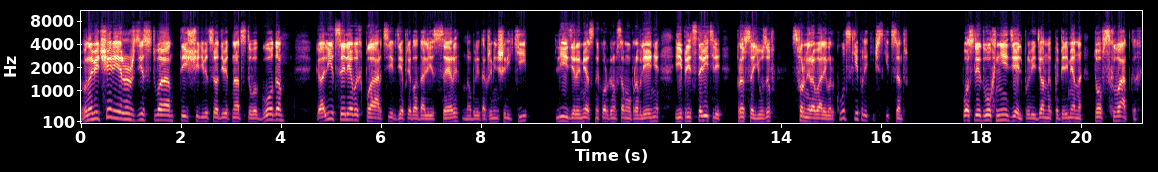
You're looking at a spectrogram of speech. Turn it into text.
В навечерие Рождества 1919 года коалиция левых партий, где преобладали эсеры, но были также меньшевики, лидеры местных органов самоуправления и представители профсоюзов, сформировали в Иркутске политический центр. После двух недель, проведенных попеременно то в схватках,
